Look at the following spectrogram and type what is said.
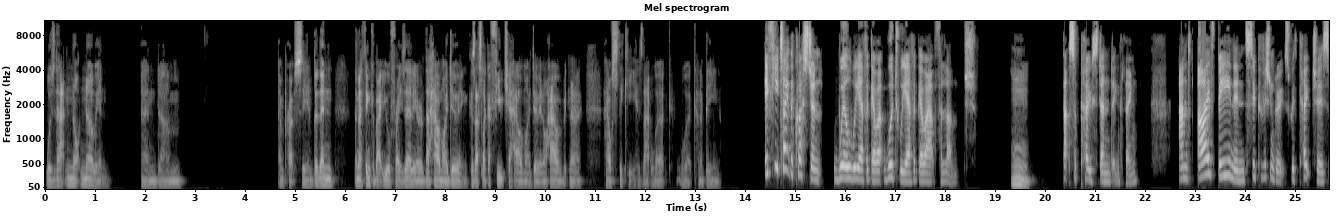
was that not knowing and um and perhaps seeing. But then then I think about your phrase earlier of the how am I doing? Because that's like a future how am I doing or how you know how sticky has that work work kind of been? if you take the question, will we ever go out? Would we ever go out for lunch? Mm. That's a post ending thing. And I've been in supervision groups with coaches,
